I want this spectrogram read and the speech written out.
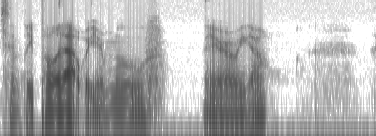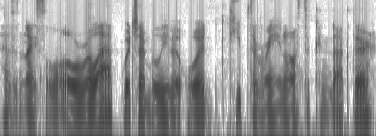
simply pull it out with your move. There we go. Has a nice little overlap, which I believe it would. Keep the rain off the conductor.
